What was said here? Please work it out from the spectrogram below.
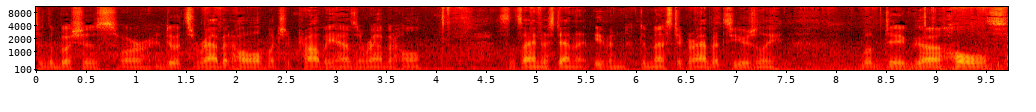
to the bushes or into its rabbit hole, which it probably has a rabbit hole, since I understand that even domestic rabbits usually will dig uh, holes.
